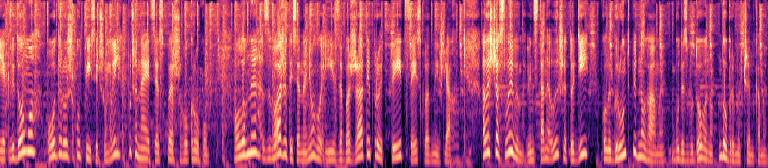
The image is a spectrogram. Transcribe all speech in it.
Як відомо, подорож у тисячу миль починається з першого кроку. Головне зважитися на нього і забажати пройти цей складний шлях. Але щасливим він стане лише тоді, коли ґрунт під ногами буде збудовано добрими вчинками.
